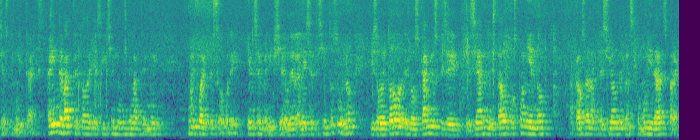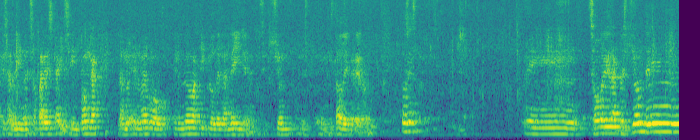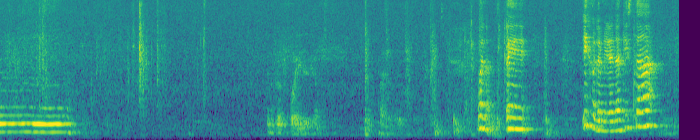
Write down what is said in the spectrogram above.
comunitarias. Hay un debate, todavía sigue siendo un debate muy, muy fuerte sobre quién es el beneficiario de la ley 701 y sobre todo los cambios que se, que se han estado posponiendo a causa de la presión de las comunidades para que esa ley no desaparezca y se imponga el, nuevo, el nuevo artículo de la ley de la Constitución en el Estado de Guerrero. Entonces, eh, sobre la cuestión de Bueno, eh, híjole, miren, aquí está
